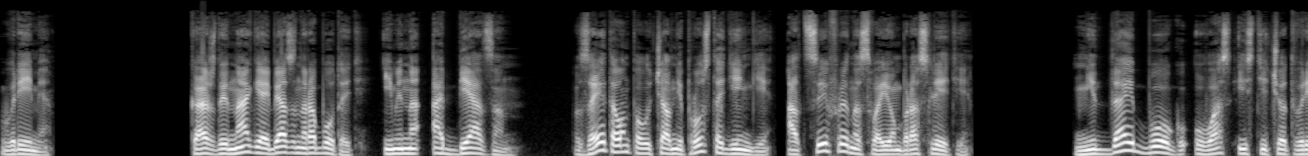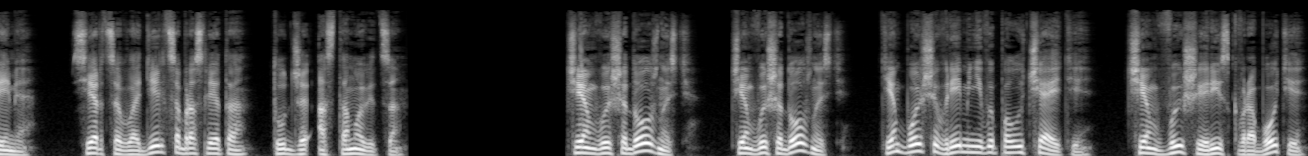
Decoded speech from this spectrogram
время. Каждый наги обязан работать, именно обязан. За это он получал не просто деньги, а цифры на своем браслете. Не дай богу, у вас истечет время. Сердце владельца браслета тут же остановится. Чем выше должность, чем выше должность, тем больше времени вы получаете. Чем выше риск в работе,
